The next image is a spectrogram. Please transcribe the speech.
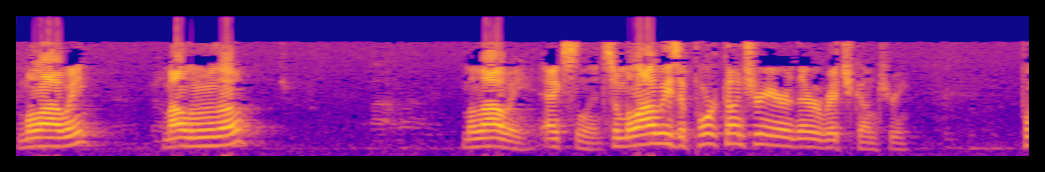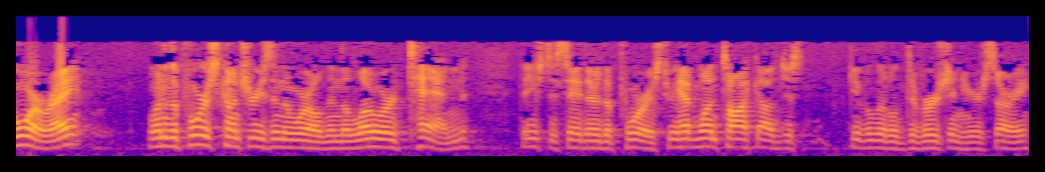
Malawi. Malamulo? Malawi. Excellent. So Malawi is a poor country or they're a rich country? Poor, right? One of the poorest countries in the world, in the lower 10. They used to say they're the poorest. We had one talk, I'll just give a little diversion here, sorry.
